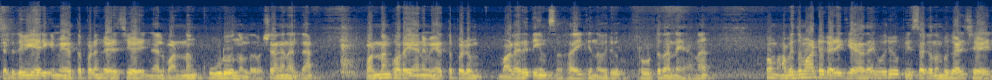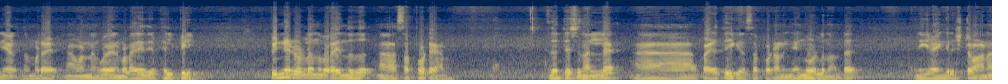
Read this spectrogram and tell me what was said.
ചിലർ വിചാരിക്കും ഏത്തപ്പഴം കഴിച്ചു കഴിഞ്ഞാൽ വണ്ണം കൂടുമെന്നുള്ളത് പക്ഷേ അങ്ങനല്ല. വണ്ണം കുറയാനും ഏത്തപ്പഴം വളരെയധികം സഹായിക്കുന്ന ഒരു ഫ്രൂട്ട് തന്നെയാണ്. അപ്പം അമിതമായിട്ട് കഴിക്കാതെ ഒരു പീസൊക്കെ നമുക്ക് കഴിച്ചു കഴിഞ്ഞാൽ നമ്മുടെ വണ്ണം കുറയാൻ വളരെയധികം ഹെൽപ്പ് ചെയ്യും. പിന്നീടുള്ളതെന്ന് പറയുന്നത് സപ്പോട്ടയാണ്. ഇത് അത്യാവശ്യം നല്ല പഴുത്തിരിക്കുന്ന സപ്പോർട്ടാണ് ഞങ്ങൾ കൊള്ളുന്നുണ്ട്. എനിക്ക് ഭയങ്കര ഇഷ്ടമാണ്.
